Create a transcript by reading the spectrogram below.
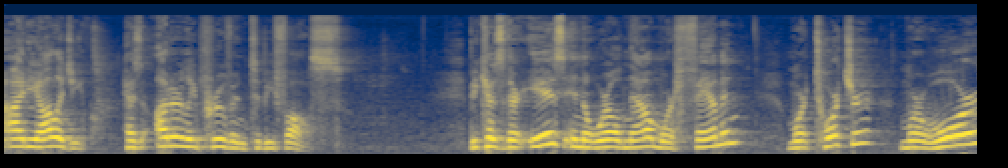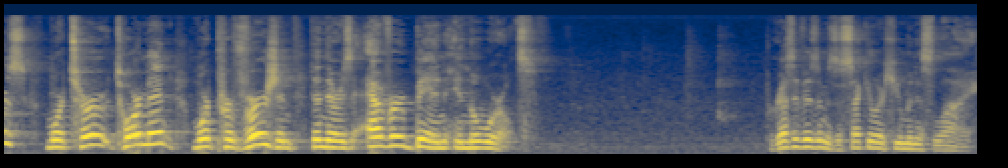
ideology has utterly proven to be false. Because there is in the world now more famine, more torture, more wars, more torment, more perversion than there has ever been in the world. Progressivism is a secular humanist lie.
